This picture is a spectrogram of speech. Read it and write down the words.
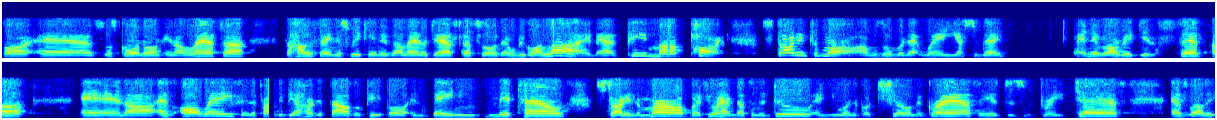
far as what's going on in Atlanta, the Hall of Fame this weekend is Atlanta Jazz Festival that will be going live at Piedmont Park starting tomorrow. I was over that way yesterday, and they were already getting set up. And uh, as always, there'll probably be 100,000 people invading Midtown starting tomorrow. But if you don't have nothing to do and you want to go chill on the grass and hear some great jazz, as well as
